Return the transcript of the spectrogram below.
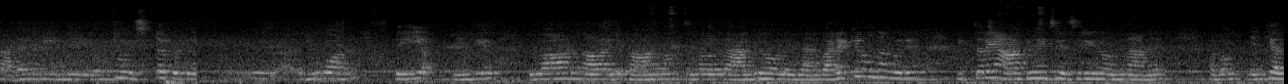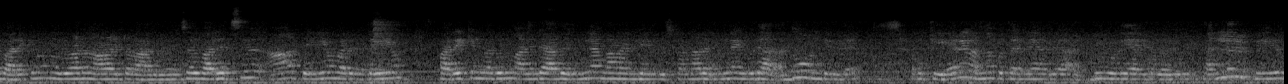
കഥകളി എന്റെ ഏറ്റവും ഇഷ്ടപ്പെട്ട ഒരു രൂപമാണ് തെയ്യം എനിക്ക് ഒരുപാട് നാളായിട്ട് കാണണം എന്നുള്ളൊരു ആഗ്രഹമുള്ള ഇതാണ്. വരയ്ക്കണമെന്നൊക്കെ ഒരു ഇത്രയും ആഗ്രഹിച്ച് വെച്ചിരിക്കുന്ന ഒന്നാണ്. അപ്പം എനിക്കത് വരയ്ക്കണമെന്ന് ഒരുപാട് നാളായിട്ടുള്ള ആഗ്രഹം. വെച്ചാൽ വരച്ച് ആ തെയ്യം വര തെയ്യം വരയ്ക്കുന്നതും അതിന്റെ അതെല്ലാം കാണാൻ എനിക്ക് ഭയങ്കര ഇഷ്ടമാണ്. അതെല്ലാം ഇവിടെ അതും ഉണ്ട് ഇവിടെ. അപ്പോൾ കയറി വന്നപ്പോൾ തന്നെ ഒരു അടിപൊളിയായിട്ടുള്ളൊരു നല്ലൊരു ഫീൽ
